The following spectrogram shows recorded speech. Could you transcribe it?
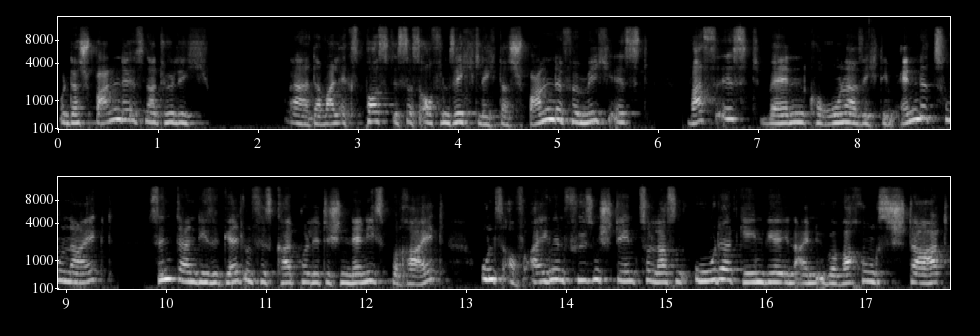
Und das Spannende ist natürlich, äh, da weil ex post ist das offensichtlich. Das Spannende für mich ist, was ist, wenn Corona sich dem Ende zuneigt? Sind dann diese geld- und fiskalpolitischen Nannies bereit, uns auf eigenen Füßen stehen zu lassen oder gehen wir in einen Überwachungsstaat,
